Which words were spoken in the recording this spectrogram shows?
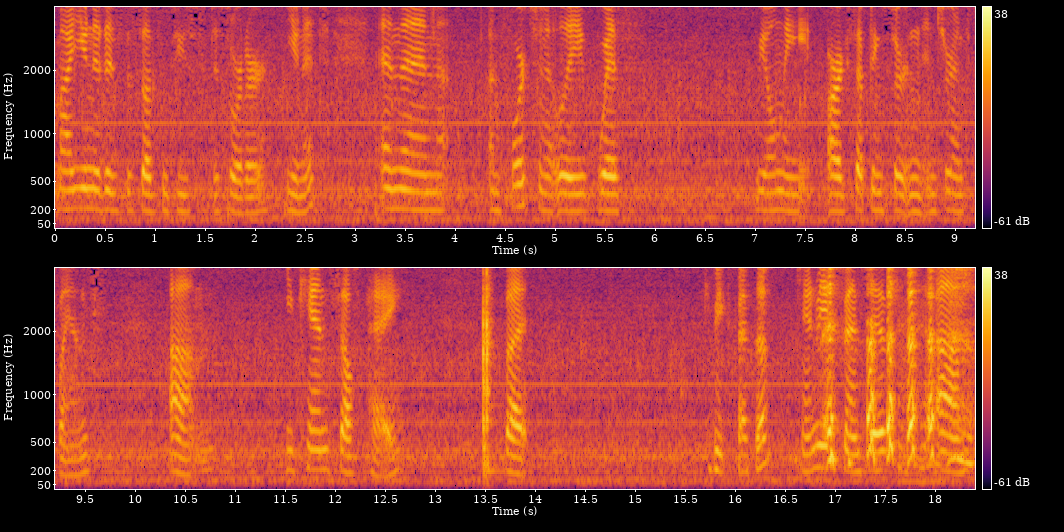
My unit is the substance use disorder unit, and then unfortunately, with we only are accepting certain insurance plans. Um, you can self pay, but it Can be expensive. can be expensive. um,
